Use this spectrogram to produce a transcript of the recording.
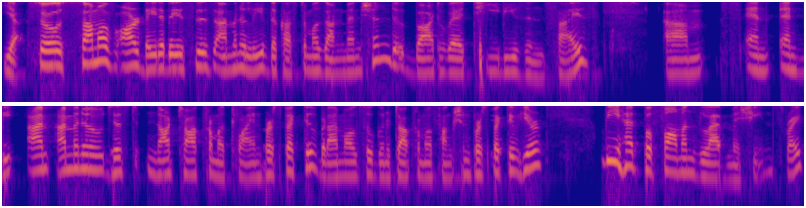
Yeah, so some of our databases, I'm going to leave the customers unmentioned, but were TBs in size. Um, and and be, I'm I'm going to just not talk from a client perspective, but I'm also going to talk from a function perspective here. We had performance lab machines, right?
